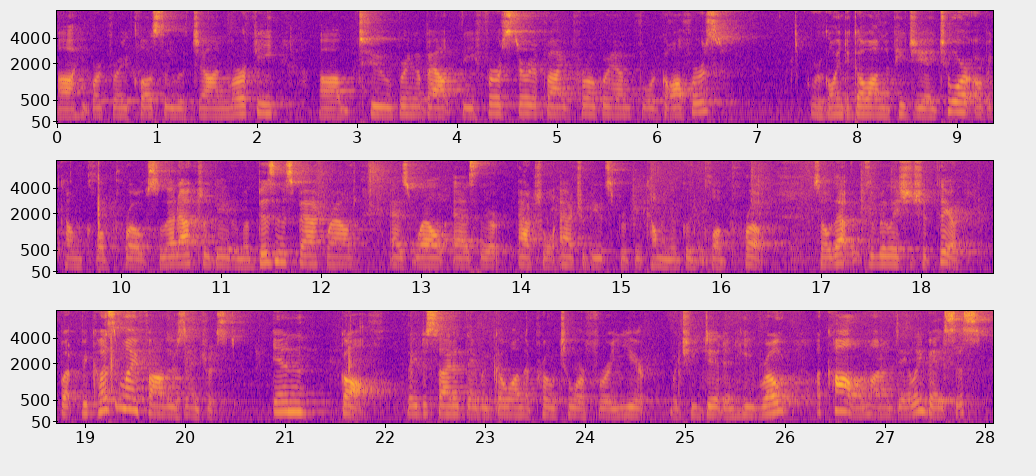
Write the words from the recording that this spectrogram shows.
Uh, he worked very closely with John Murphy um, to bring about the first certified program for golfers were going to go on the PGA Tour or become club pros. So that actually gave them a business background as well as their actual attributes for becoming a good club pro. So that was the relationship there. But because of my father's interest in golf, they decided they would go on the pro tour for a year, which he did. And he wrote a column on a daily basis,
